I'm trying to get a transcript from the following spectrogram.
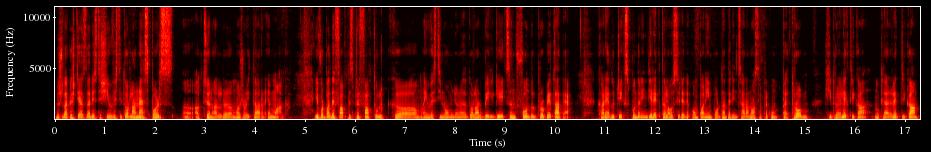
Nu știu dacă știați, dar este și investitor la Naspers, uh, acționar majoritar EMAG. E vorba de fapt despre faptul că a investit 9 milioane de dolari Bill Gates în fondul proprietatea, care aduce expunere indirectă la o serie de companii importante din țara noastră, precum Petrom, Hidroelectrica, Nuclear Electrica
